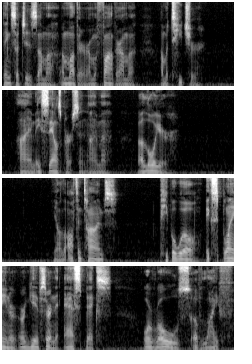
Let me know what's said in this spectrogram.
things such as I'm a, a mother, I'm a father, I'm a, I'm a teacher, I'm a salesperson, I'm a, a lawyer. You know, oftentimes people will explain or, or give certain aspects or roles of life,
